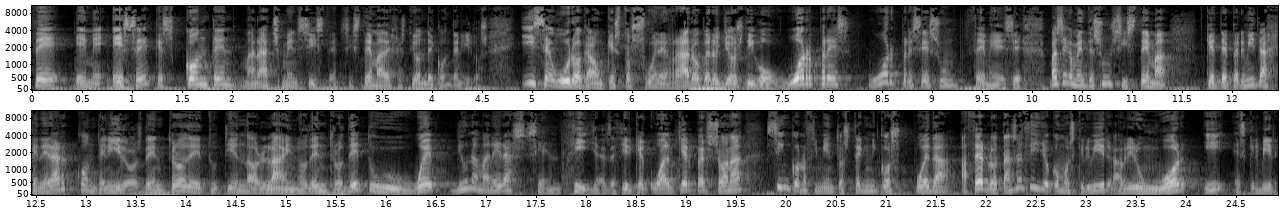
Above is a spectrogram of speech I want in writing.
CMS, que es Content Management System, sistema de gestión de contenidos. Y seguro que aunque esto suene raro, pero yo os digo WordPress, WordPress es un CMS. Básicamente es un sistema que te permita generar contenidos dentro de tu tienda online o dentro de tu web de una manera sencilla, es decir, que cualquier persona sin conocimientos técnicos pueda hacerlo, tan sencillo como escribir abrir un Word y escribir.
